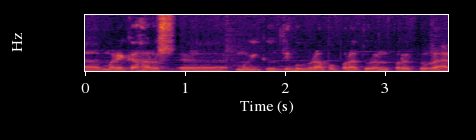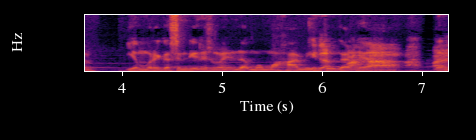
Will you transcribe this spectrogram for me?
uh, mereka harus uh, mengikuti beberapa peraturan-peraturan yang mereka sendiri sebenarnya tidak memahami tidak itu kan ya. dan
